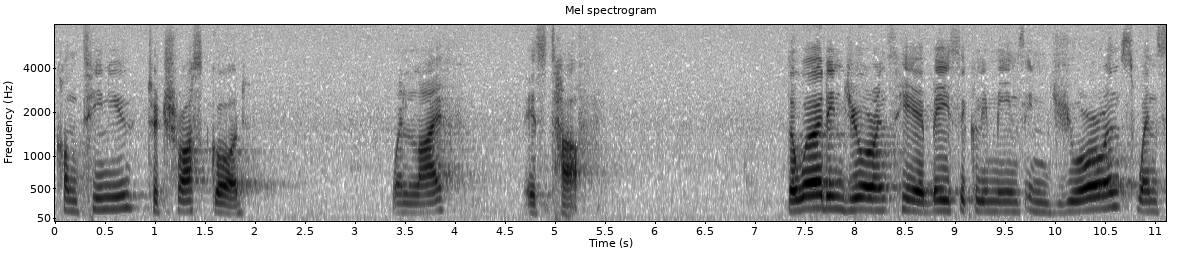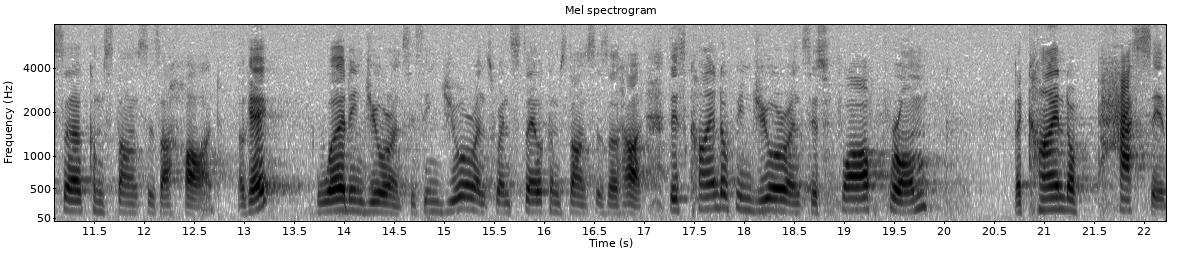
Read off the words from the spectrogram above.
continue to trust God when life is tough. The word endurance here basically means endurance when circumstances are hard. Okay? Word endurance is endurance when circumstances are hard. This kind of endurance is far from the kind of passive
